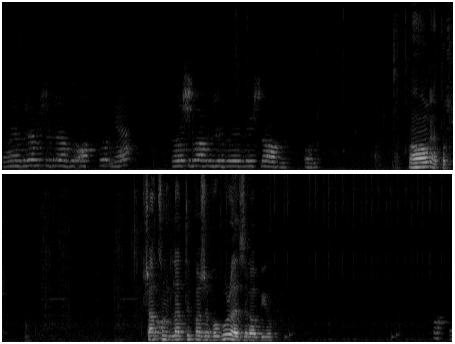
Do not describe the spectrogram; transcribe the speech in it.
Zamiast zrobić od razu otwór, nie? To się bawił, żeby zrobić na odwrót. O, ratosz. Szacun dla typa, że w ogóle zrobił. Po co?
